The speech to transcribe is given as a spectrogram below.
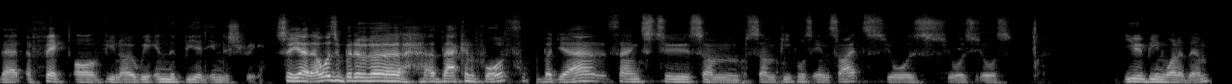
that effect of you know we're in the beard industry so yeah that was a bit of a, a, back and forth but yeah thanks to some some people's insights yours yours yours you being one of them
